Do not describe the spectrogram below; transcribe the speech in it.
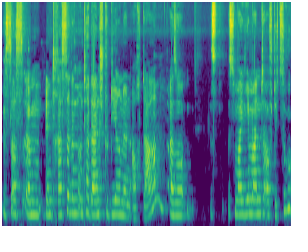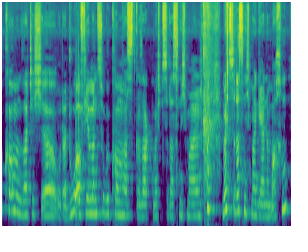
Ist das ähm, Interesse denn unter deinen Studierenden auch da? Also ist mal jemand auf dich zugekommen und sagt ich, äh, oder du auf jemanden zugekommen hast, gesagt, möchtest du das nicht mal, möchtest du das nicht mal gerne machen?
